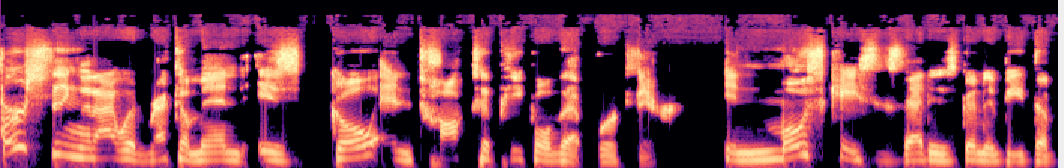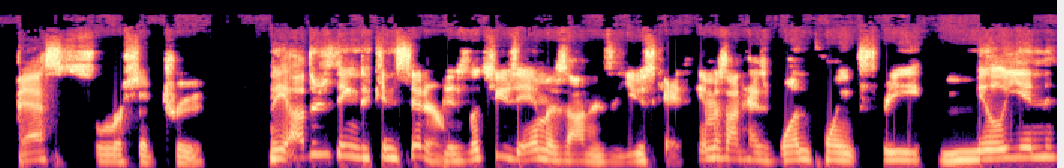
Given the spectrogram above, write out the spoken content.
First thing that I would recommend is go and talk to people that work there. In most cases, that is going to be the best source of truth. The other thing to consider is let's use Amazon as a use case. Amazon has 1.3 million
